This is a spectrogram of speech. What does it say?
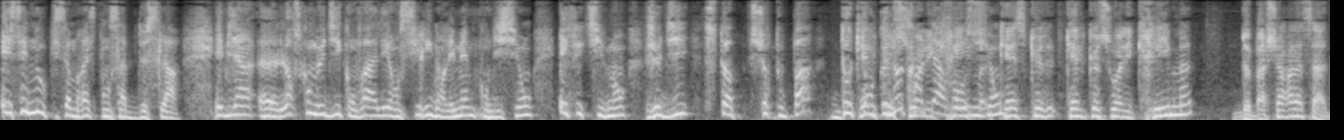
Et c'est nous qui sommes responsables de cela. Eh bien, euh, lorsqu'on me dit qu'on va aller en Syrie dans les mêmes conditions, effectivement, je dis stop, surtout pas, d'autant Quels que que notre soient les intervention... crimes, que, quels que soient les crimes de Bachar al-Assad.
